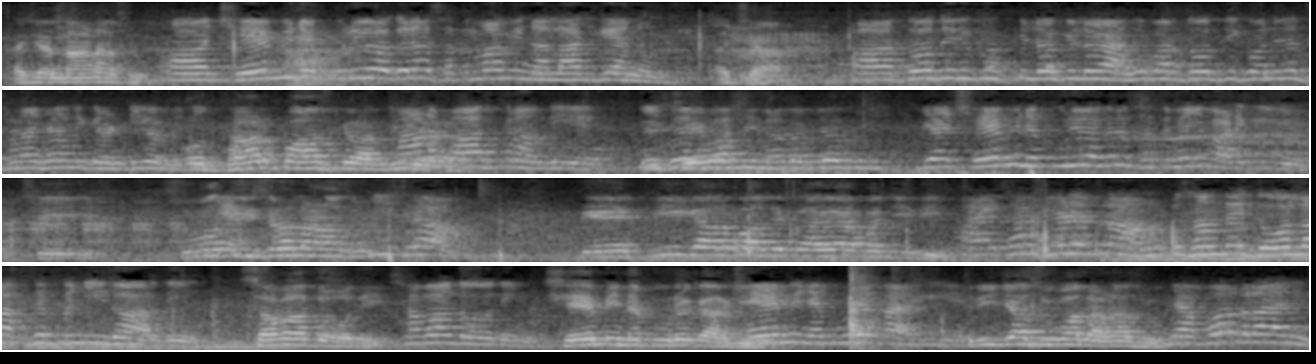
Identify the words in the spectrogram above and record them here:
ਹੈ ਨਾ ਅੱਛਾ ਲਾਣਾ ਸੂ। ਆ 6 ਮਹੀਨੇ ਪੂਰੇ ਹੋ ਗਏ ਨਾ ਸੱਤਵਾਂ ਮਹੀਨਾ ਲੱਗ ਗਿਆ ਨੂੰ ਅੱਛਾ। ਆ ਦੁੱਧ ਦੀ ਕੋਈ ਕਿਲੋ ਕਿਲੋ ਆ ਪਰ ਦੁੱਧ ਦੀ ਕੋਈ ਨਹੀਂ ਥਣਾ ਛਣਾ ਦੀ ਗਾਰੰਟੀ ਹੋਵੇ ਉਹ ਥਾਣ ਪਾਸ ਕਰਾਂਦੀ ਹੈ। ਪਾਸ ਕਰਾਉਂਦੀ ਹੈ। ਤੇ ਤੀਸਰੇ 6 ਮਹੀਨਾ ਲੱਗ ਗਿਆ ਤੂੰ ਜਾਂ 6 ਮਹੀਨੇ ਪੂਰੇ ਹੋ ਗਏ ਤਾਂ ਸੱਤਵੇਂ ਚ ਵੜ ਗਈ ਹੈ। ਠੀਕ। ਸੂਆ ਤੀਸਰਾ ਲਾਣਾ ਸੂ। ਤੀਸਰਾ। ਤੇ ਕੀ ਗੱਲਬਾਤ ਕਰਿਆ ਬੱਜੀ ਦੀ? ਐਸਾ ਜਿਹੜੇ ਭਰਾ ਨੂੰ ਪਸੰਦ ਹੈ 2 ਲੱਖ ਤੇ 25000 ਦੀ। ਸਵਾ ਦੋ ਦੀ। ਸਵਾ ਦੋ ਦੀ। 6 ਮਹੀਨੇ ਪੂਰੇ ਕਰ 6 ਗਈ ਮਹੀਨੇ ਪੂਰੇ ਕਰ ਗਈ ਹੈ। ਤੀਜਾ ਸੂਆ ਲਾਣਾ ਸੂ। ਜਾਂ ਬਹੁਤ ਬਲਾ ਜੀ।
